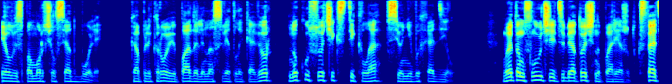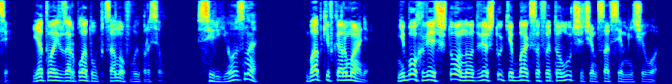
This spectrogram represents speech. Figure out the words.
Элвис поморщился от боли. Капли крови падали на светлый ковер, но кусочек стекла все не выходил. «В этом случае тебя точно порежут. Кстати, я твою зарплату у пацанов выпросил». «Серьезно?» «Бабки в кармане. Не бог весь что, но две штуки баксов — это лучше, чем совсем ничего.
